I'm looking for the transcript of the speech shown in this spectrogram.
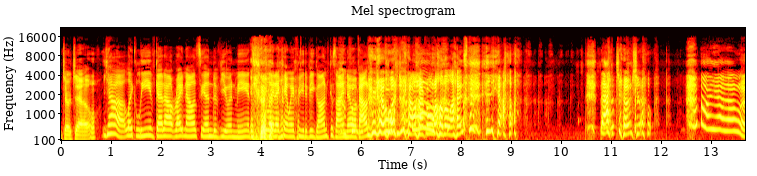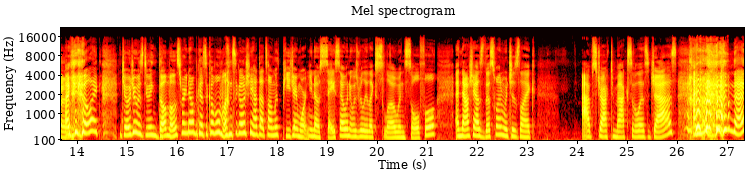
JoJo. yeah like leave get out right now it's the end of you and me. It's too late i can't wait for you to be gone because i know about her and i wonder how i wrote all the lies yeah. That jojo Oh yeah, that one. I feel like JoJo is doing the most right now because a couple months ago she had that song with PJ Morton, you know, Say So, and it was really like slow and soulful. And now she has this one, which is like abstract maximalist jazz. And then,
